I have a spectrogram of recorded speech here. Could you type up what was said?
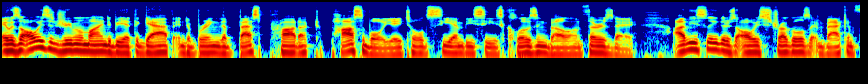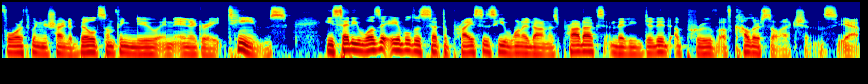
It was always a dream of mine to be at the Gap and to bring the best product possible, Ye told CNBC's Closing Bell on Thursday. Obviously, there's always struggles and back and forth when you're trying to build something new and integrate teams. He said he wasn't able to set the prices he wanted on his products and that he didn't approve of color selections. Yeah.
